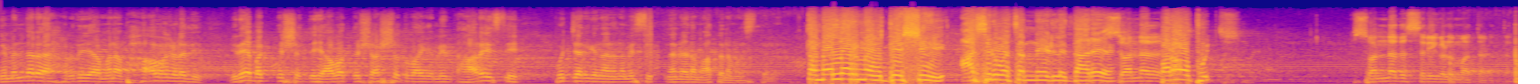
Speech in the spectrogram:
ನಿಮ್ಮೆಲ್ಲರ ಹೃದಯ ಮನ ಭಾವಗಳಲ್ಲಿ ಇದೇ ಭಕ್ತಿ ಶ್ರದ್ಧೆ ಯಾವತ್ತೂ ಶಾಶ್ವತವಾಗಿರಲಿ ಅಂತ ಹಾರೈಸಿ ಪೂಜ್ಯರಿಗೆ ನಾನು ನಮಿಸಿ ನನ್ನೆಡ ಮಾತನ್ನು ಮುಗಿಸ್ತೇನೆ. ತಮ್ಮೆಲ್ಲರನ್ನ ಉದ್ದೇಶಿಸಿ ಆಶೀರ್ವಚನ ನೀಡಲಿದ್ದಾರೆ. ಪೂಜ್ ಸ್ವರ್ಣದ ಶ್ರೀಗಳು ಮಾತಾಡ್ತಾರೆ.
